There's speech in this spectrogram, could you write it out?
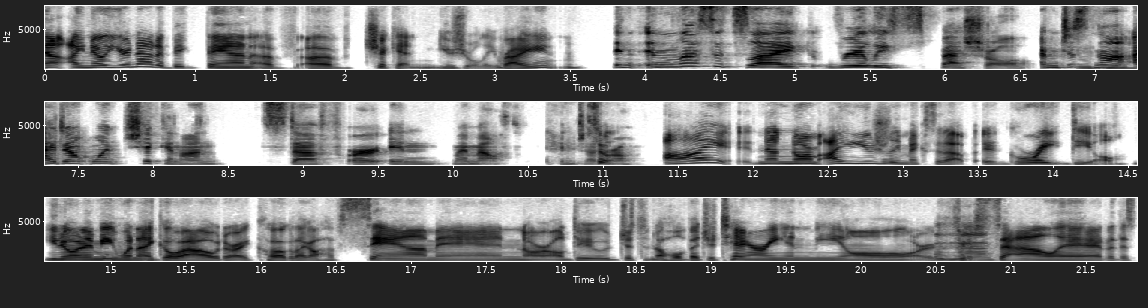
Now, I know you're not a big fan of of chicken usually, right? Un- unless it's like really special. I'm just not, Mhm. I don't want chicken on stuff or in my mouth in general. So I now Norm, I usually mix it up a great deal. You know what I mean? When I go out or I cook, like I'll have salmon or I'll do just a whole vegetarian meal or a Mhm. salad or this.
